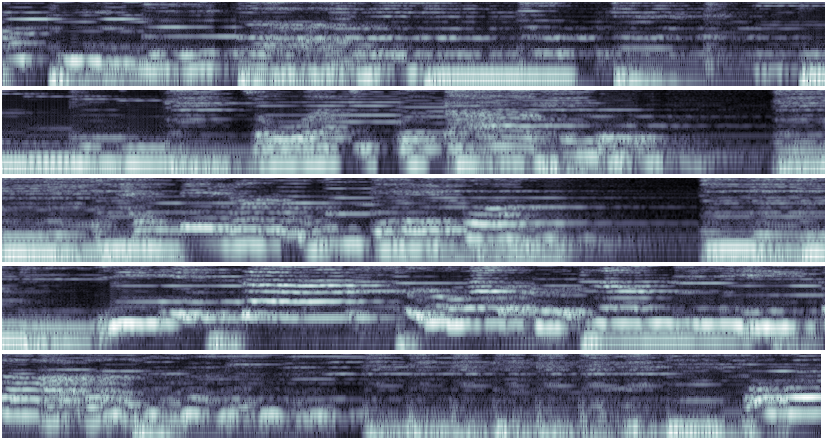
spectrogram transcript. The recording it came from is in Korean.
꽃피니까. 좋아 죽었다고 할 때는 언제고 인자스러워 그랍니까 보고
